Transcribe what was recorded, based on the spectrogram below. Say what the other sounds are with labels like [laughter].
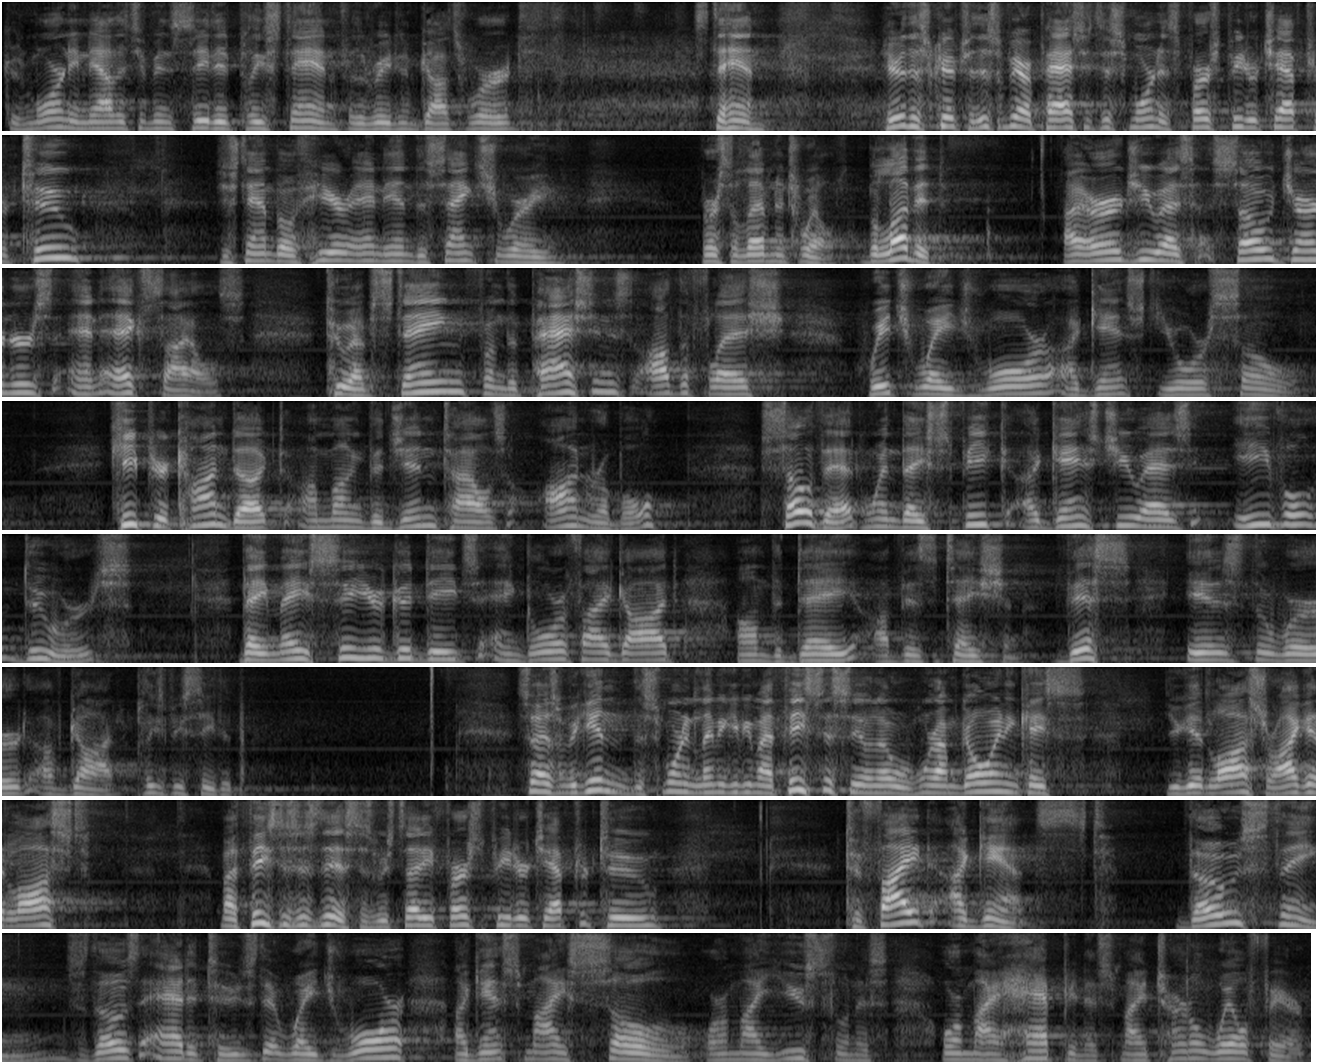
Good morning. Now that you've been seated, please stand for the reading of God's word. stand. Hear the scripture. This will be our passage this morning. It's 1 Peter chapter 2. You stand both here and in the sanctuary, verse 11 and 12. Beloved, I urge you as sojourners and exiles to abstain from the passions of the flesh which wage war against your soul. Keep your conduct among the Gentiles honorable, so that when they speak against you as evil doers, they may see your good deeds and glorify God on the day of visitation. This is the word of God. Please be seated. So, as we begin this morning, let me give you my thesis so you'll know where I'm going in case you get lost or I get lost. My thesis is this as we study 1 Peter chapter 2 to fight against those things, those attitudes that wage war against my soul or my usefulness or my happiness, my eternal welfare.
